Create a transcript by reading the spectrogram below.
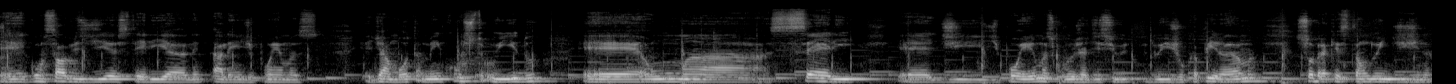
É, Gonçalves Dias teria, além de poemas de amor, também construído é, uma série é, de, de, poemas, como eu já disse, do Ijuca Pirama, sobre a questão do indígena.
